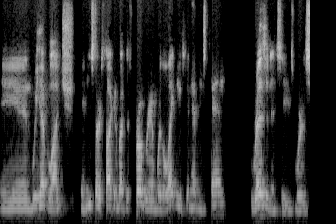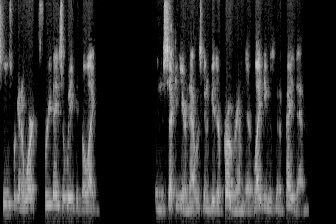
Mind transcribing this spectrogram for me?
and we have lunch and he starts talking about this program where the Lightning is going to have these 10 residencies where the students were going to work three days a week at the Lightning in the second year. And that was going to be their program. That Lightning was going to pay them.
